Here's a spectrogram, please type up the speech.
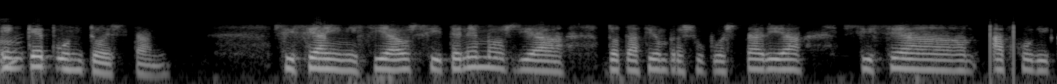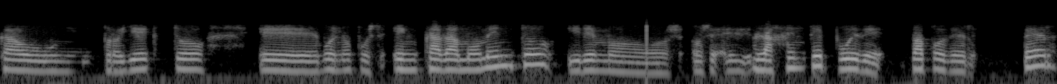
¿en qué punto están? Si se ha iniciado, si tenemos ya dotación presupuestaria, si se ha adjudicado un proyecto, eh, bueno, pues en cada momento iremos, o sea, la gente puede, va a poder ver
